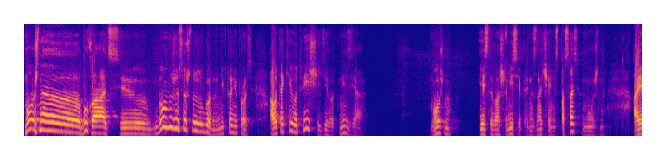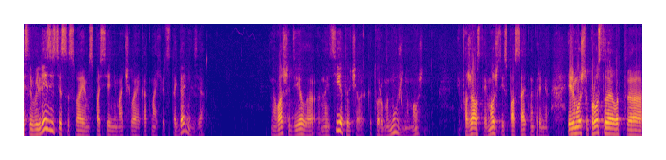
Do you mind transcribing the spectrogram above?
Можно бухать, э, ну, нужно все что угодно, никто не просит. А вот такие вот вещи делать нельзя. Можно. Если ваша миссия предназначения спасать, можно. А если вы лезете со своим спасением, а человек отмахивается, тогда нельзя. Но ваше дело найти этого человека, которому нужно, можно. И, пожалуйста, и можете и спасать, например. Или можете просто, вот, э,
